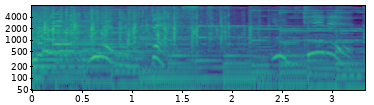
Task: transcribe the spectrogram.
You are the best. You did it.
